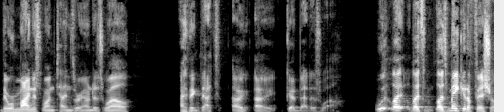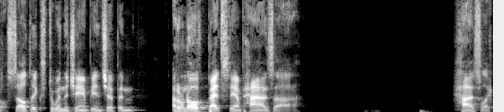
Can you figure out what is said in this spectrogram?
there were minus 110s around as well. I think that's a, a good bet as well. Let, let's let's make it official. Celtics to win the championship, and I don't know if BetStamp has uh has like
